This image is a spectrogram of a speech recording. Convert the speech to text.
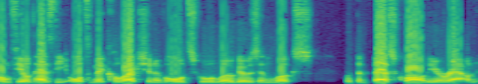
Homefield has the ultimate collection of old school logos and looks with the best quality around.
